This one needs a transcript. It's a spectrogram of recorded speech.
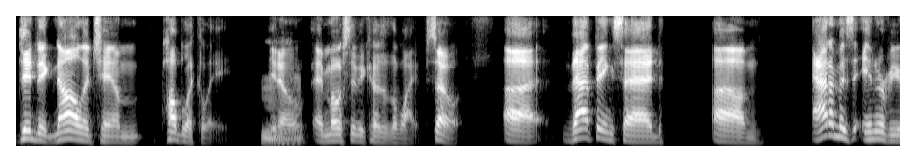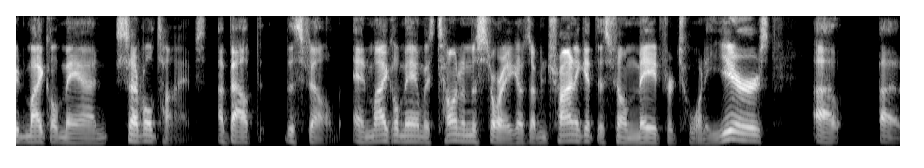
didn't acknowledge him publicly, mm-hmm. you know, and mostly because of the wife. So uh, that being said, um, Adam has interviewed Michael Mann several times about this film, and Michael Mann was telling him the story. He goes, I've been trying to get this film made for 20 years. Uh, uh,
